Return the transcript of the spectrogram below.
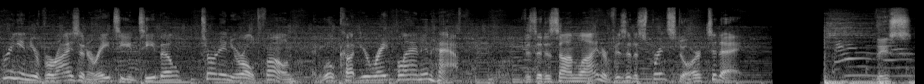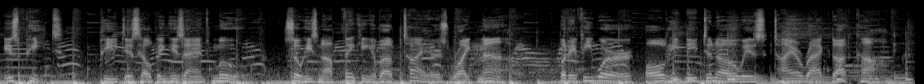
Bring in your Verizon or AT&T bill, turn in your old phone, and we'll cut your rate plan in half. Visit us online or visit a Sprint store today. This is Pete. Pete is helping his aunt move, so he's not thinking about tires right now. But if he were, all he'd need to know is TireRack.com.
